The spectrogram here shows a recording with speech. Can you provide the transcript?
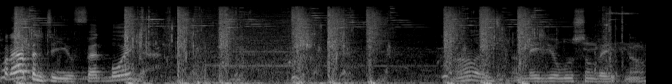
What happened to you, fat boy? Oh, I made you lose some weight now.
